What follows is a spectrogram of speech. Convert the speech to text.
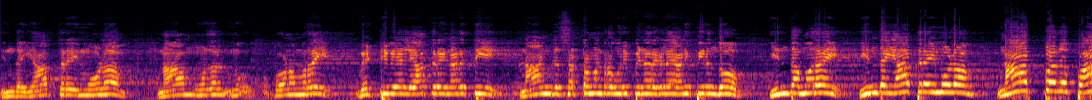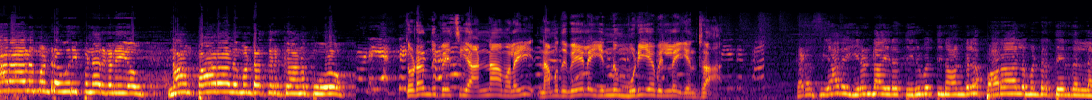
இந்த யாத்திரையின் மூலம் நாம் முதல் மு- போன முறை வெற்றிவேல் யாத்திரை நடத்தி நான்கு சட்டமன்ற உறுப்பினர்களை அனுப்பியிருந்தோம். இந்த முறை இந்த யாத்திரை மூலம் நாற்பது பாராளுமன்ற உறுப்பினர்களையும் நாம் பாராளுமன்றத்திற்கு அனுப்புவோம். தொடர்ந்து பேசிய அண்ணாமலை நமது வேலை இன்னும் முடியவில்லை என்றார். கடைசியாக இரண்டாயிரத்தி இருபத்தி நான்குல பாராளுமன்ற தேர்தல்ல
